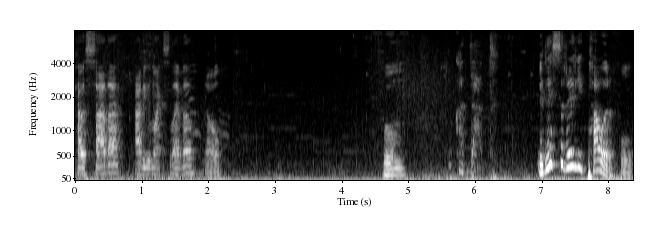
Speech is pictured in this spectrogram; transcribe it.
How's Sauda? Are you max level? No. Boom. Look at that. It is really powerful.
